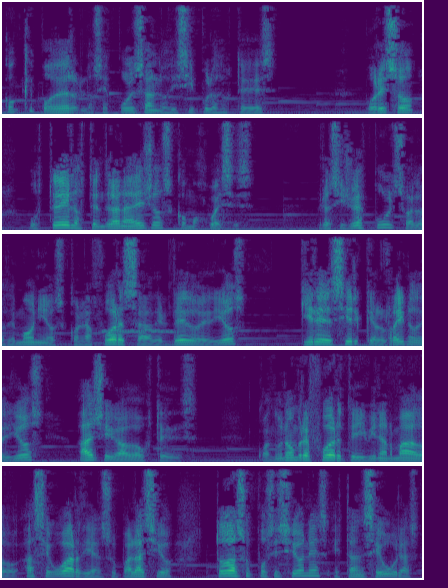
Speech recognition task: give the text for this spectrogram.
¿con qué poder los expulsan los discípulos de ustedes? Por eso ustedes los tendrán a ellos como jueces. Pero si yo expulso a los demonios con la fuerza del dedo de Dios, quiere decir que el reino de Dios ha llegado a ustedes. Cuando un hombre fuerte y bien armado hace guardia en su palacio, todas sus posiciones están seguras,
